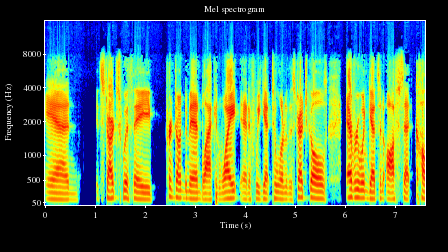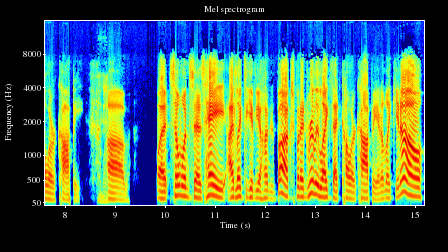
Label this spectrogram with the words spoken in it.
and it starts with a print on demand black and white. And if we get to one of the stretch goals, everyone gets an offset color copy. Mm-hmm. Um, but someone says, "Hey, I'd like to give you a hundred bucks, but I'd really like that color copy." And I'm like, you know,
